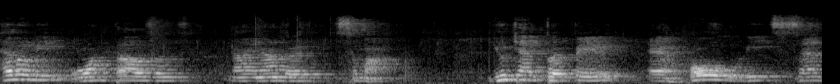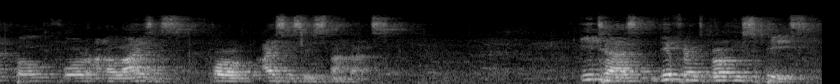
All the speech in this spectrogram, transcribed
Hammer mill 1900 smart. You can prepare a whole wheat sample for analysis for ICC standards. It has different working speeds.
